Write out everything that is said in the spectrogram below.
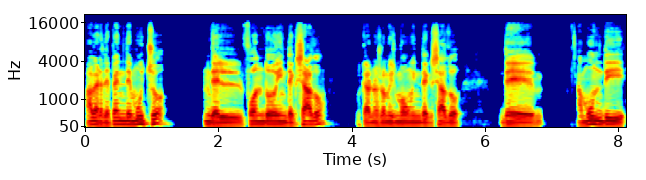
A ver, depende mucho del fondo indexado. Claro, no es lo mismo un indexado de Amundi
